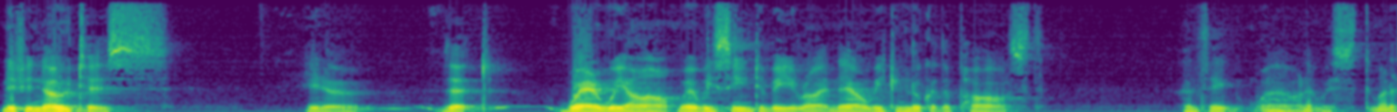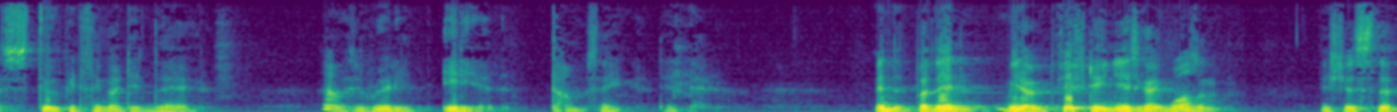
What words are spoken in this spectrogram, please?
And if you notice, you know, that where we are, where we seem to be right now, we can look at the past and think, wow, that was what a stupid thing I did then. That was a really idiot, dumb thing I did then. And, but then, you know, 15 years ago it wasn't. It's just that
